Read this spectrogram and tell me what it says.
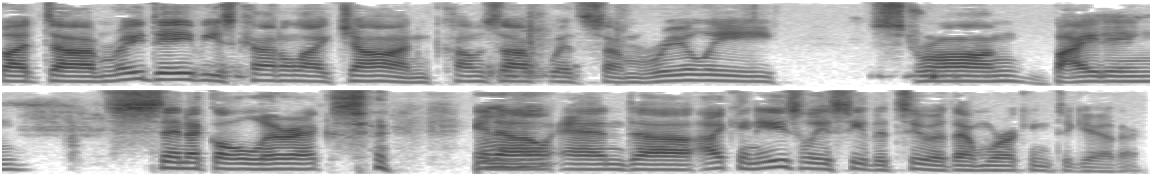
But um, Ray Davies, kind of like John, comes up with some really strong, biting, cynical lyrics, you know, and uh, I can easily see the two of them working together.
